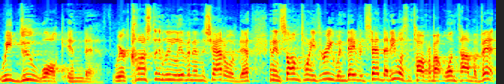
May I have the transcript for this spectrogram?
We do walk in death. We're constantly living in the shadow of death. And in Psalm 23, when David said that, he wasn't talking about one time event.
